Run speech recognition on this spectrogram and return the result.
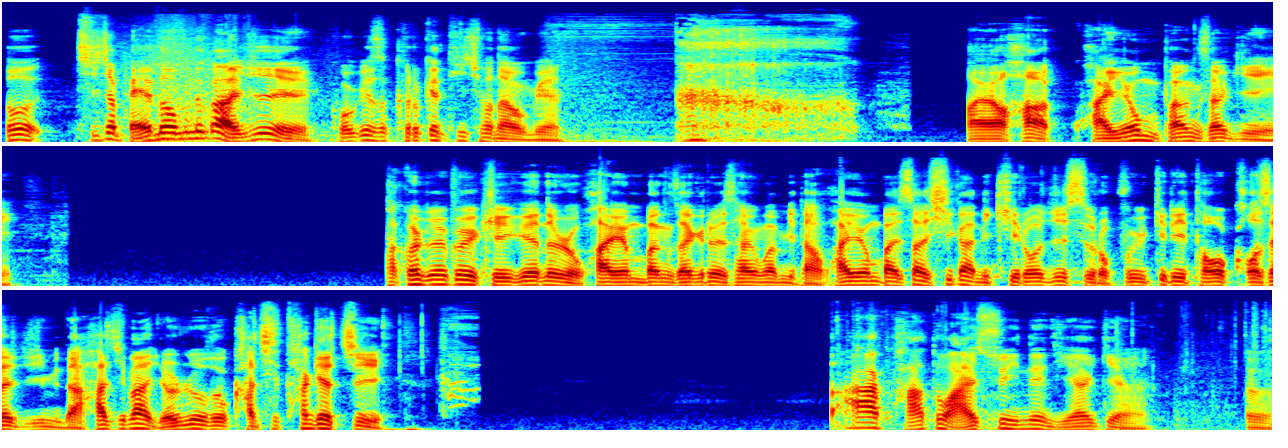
너 진짜 매너 없는 거 알지? 거기서 그렇게 뛰쳐나오면. 아야하 과연 방사기 자컬절컬 길게늘 화염 방사기를 사용합니다. 화염 발사 시간이 길어질수록 불길이 더 거세집니다. 하지만 연료도 같이 타겠지. 딱 봐도 알 수 있는 이야기야. 어.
